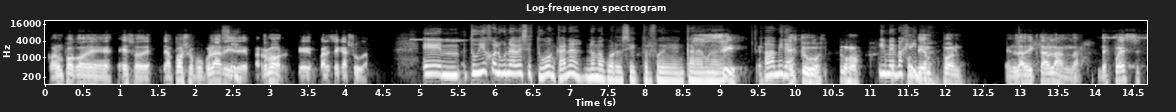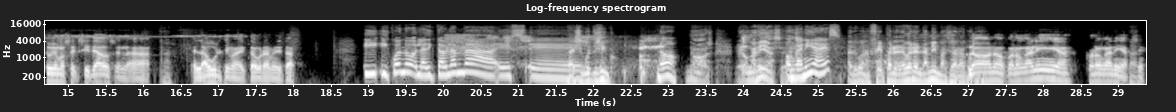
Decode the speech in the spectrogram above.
con un poco de eso, de, de apoyo popular y de fervor, que parece que ayuda. Em, ¿Tu viejo alguna vez estuvo en Cana? No me acuerdo si Héctor fue en Cana alguna vez. Sí, Ah, mira. estuvo, estuvo Y me un imagino. tiempo en, en la dicta blanda. Después estuvimos exiliados en la, Claro. en la última dictadura militar. ¿Y, y cuando la dicta blanda es. eh, La del 55. no, No, eh, Onganías. eh. Onganía es? Claro, Bueno, pero bueno, es la misma. o sea, la- No, no, con Onganía, con Onganía, Claro. sí.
